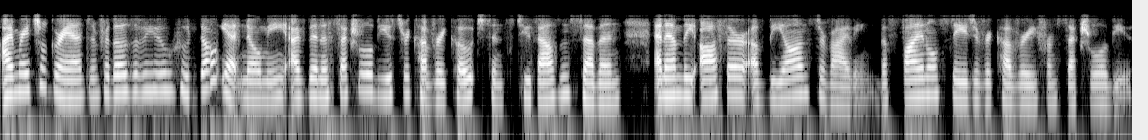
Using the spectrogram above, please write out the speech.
I'm Rachel Grant, and for those of you who don't yet know me, I've been a sexual abuse recovery coach since 2007 and am the author of Beyond Surviving The Final Stage of Recovery from Sexual Abuse.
